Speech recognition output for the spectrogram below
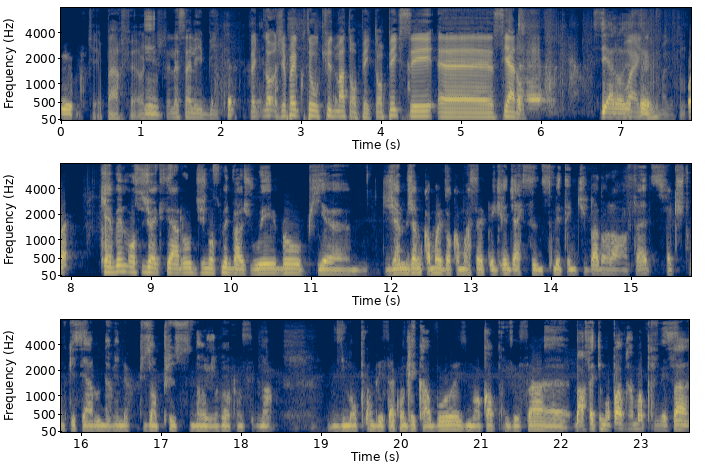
Ok, parfait. Ok, Mm. je te laisse aller, B. Fait que non, j'ai pas écouté aucunement ton pic. Ton pic, c'est euh, Seattle. Seattle, Ouais, exactement, exactement. Kevin, moi aussi, je joue avec Seattle. Gino Smith va jouer, bro. Puis euh, j'aime, j'aime comment ils vont commencer à intégrer Jackson Smith et Nchuba dans leur offense. Fait que je trouve que Seattle devient de plus en plus dangereux offensivement. Ils m'ont prouvé ça contre les Cowboys. Ils m'ont encore prouvé ça. euh, ben, en fait, ils m'ont pas vraiment prouvé ça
